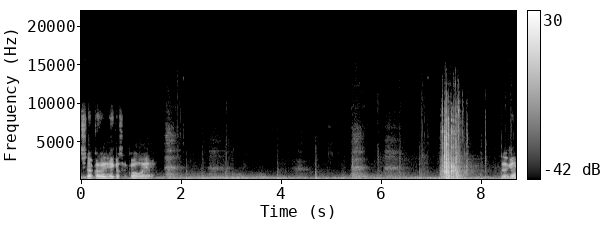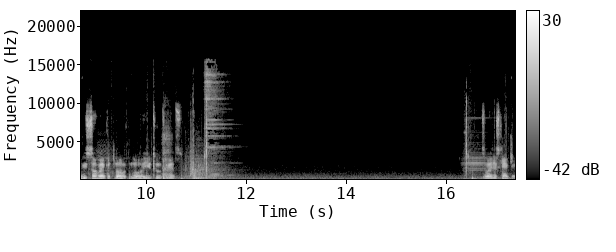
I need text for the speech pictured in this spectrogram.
Shotgun in here because I go away. There's gotta be somewhere I could lower, lower you to to get. So I just can't go.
